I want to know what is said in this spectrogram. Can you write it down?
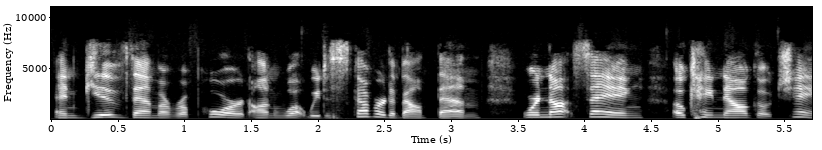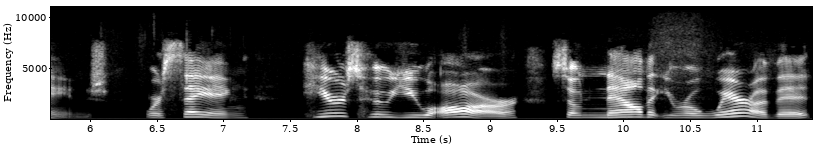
and give them a report on what we discovered about them, we're not saying, okay, now go change we're saying, here's who you are. So now that you're aware of it,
